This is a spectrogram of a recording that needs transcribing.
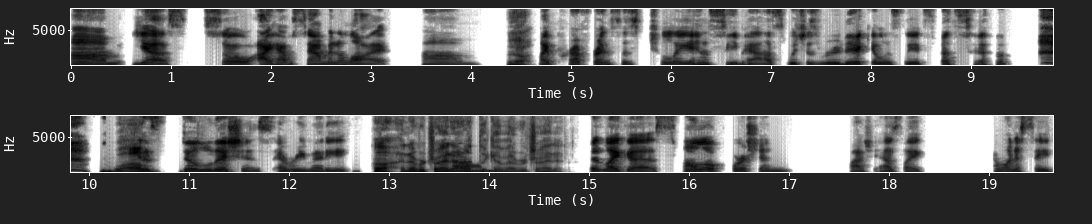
Um, yes. So I have salmon a lot. Um, Yeah. my preference is Chilean sea bass, which is ridiculously expensive. Wow. It's delicious, everybody. Huh, I never tried it. I don't think I've Um, ever tried it. but like a small little portion, gosh, it has like, I wanna say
